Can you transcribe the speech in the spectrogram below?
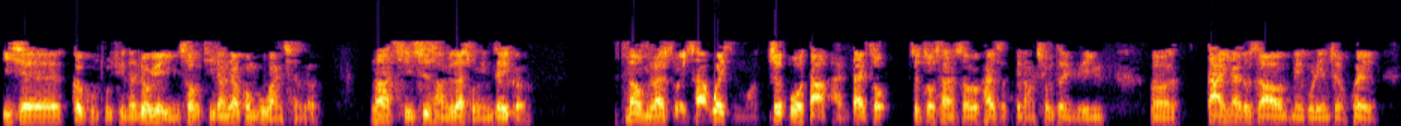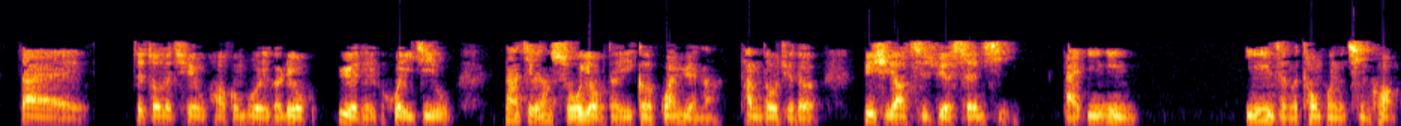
一些个股族群的六月营收即将要公布完成了。那其市场就在锁定这个。那我们来说一下，为什么这波大盘在周这周三的时候又开始回档修正原因？呃，大家应该都知道，美国联准会在这周的七月五号公布了一个六月的一个会议记录。那基本上所有的一个官员呢，他们都觉得必须要持续的升息来因应因应整个通膨的情况。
